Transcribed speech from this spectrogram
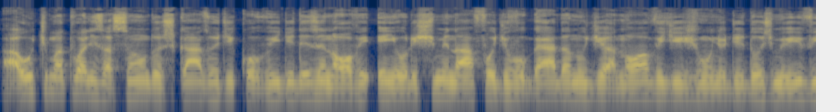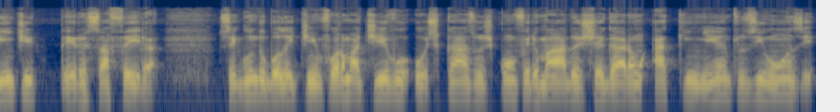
A última atualização dos casos de Covid-19 em Oriximiná foi divulgada no dia 9 de junho de 2020, terça-feira. Segundo o boletim informativo, os casos confirmados chegaram a 511,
